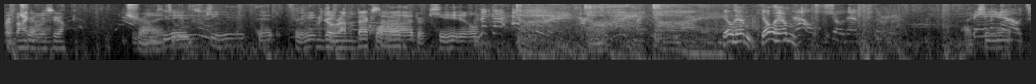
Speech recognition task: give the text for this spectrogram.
Right behind you, Lucio. Trying to get that freaking gonna go around the backside. quadra kill. Mecha activated. Time to use my Kill him! Kill him! I'll show them. I can't. out.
